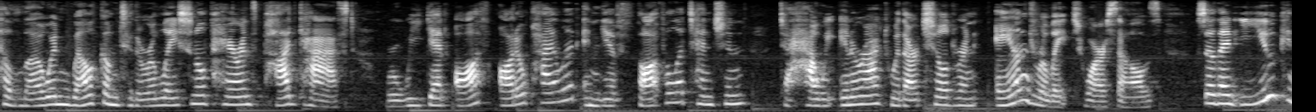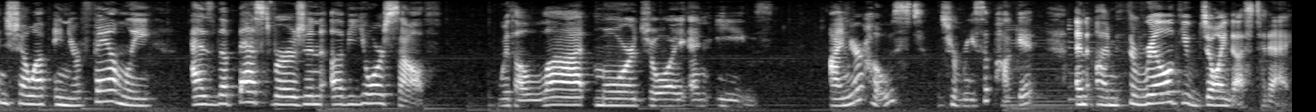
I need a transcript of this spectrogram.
Hello and welcome to the Relational Parents Podcast, where we get off autopilot and give thoughtful attention to how we interact with our children and relate to ourselves so that you can show up in your family as the best version of yourself with a lot more joy and ease. I'm your host, Teresa Puckett, and I'm thrilled you've joined us today.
